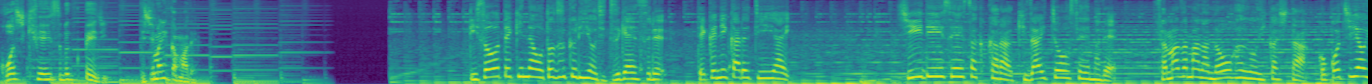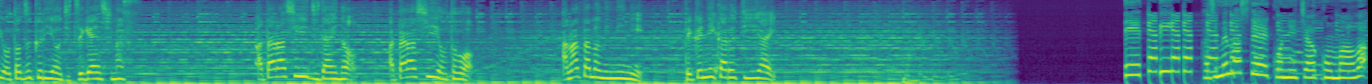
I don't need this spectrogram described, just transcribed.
公式 Facebook ページ手締まり課まで。理想的な音作りを実現するテクニカル TI CD 制作から機材調整までさまざまなノウハウを生かした心地よい音作りを実現します。新しい時代の新しい音をあなたの耳に「テクニカル TI」まして、して、こんにちは、こんばんは。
